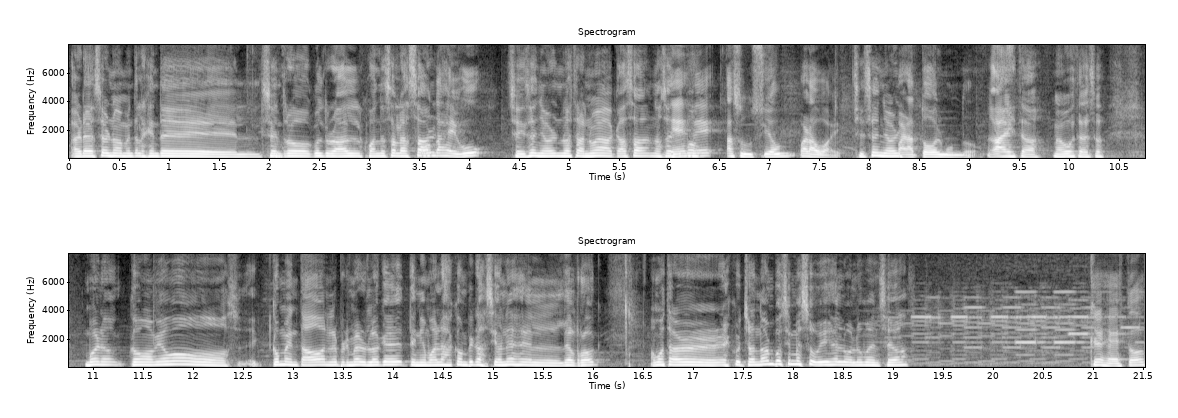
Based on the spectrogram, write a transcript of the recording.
agradecer nuevamente a la gente del Centro Cultural Juan de Salazar. Ondas Ebú Sí, señor, nuestra nueva casa. Nos sentimos... desde Asunción, Paraguay. Sí, señor. Para todo el mundo. Ahí está, me gusta eso. Bueno, como habíamos comentado en el primer bloque, teníamos las conspiraciones del, del rock. Vamos a estar escuchando, pues si me subís el volumen, Seba. ¿Qué es esto?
